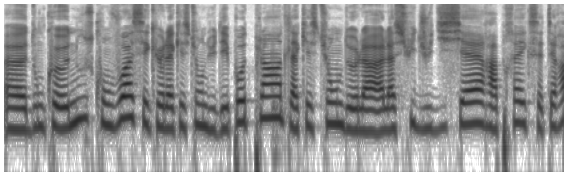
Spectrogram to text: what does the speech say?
Euh, donc, euh, nous, ce qu'on voit, c'est que la question du dépôt de plainte, la question de la, suite judiciaire après, etc.,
